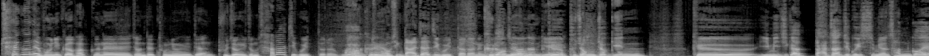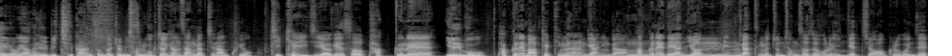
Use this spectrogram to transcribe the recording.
최근에 보니까 박근혜 전 대통령에 대한 부정이 좀 사라지고 있더라고요. 아, 그래요? 조금씩 낮아지고 있다라는 그러면은 것이죠. 그 예. 부정적인 그 이미지가 낮아지고 있으면 선거에 영향을 미칠 가능성도 좀 있습니다. 전국적 현상 같지는 않고요. TK 지역에서 박근혜 일부 박근혜 마케팅을 하는 게 아닌가. 음. 박근혜에 대한 연민 같은 거좀 정서적으로 있겠죠. 그리고 이제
